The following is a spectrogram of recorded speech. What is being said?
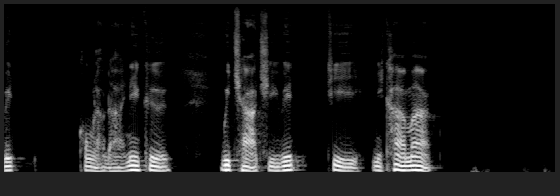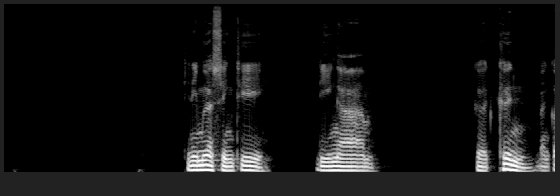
วิตของเราได้นี่คือ วิชาชีวิตที่มีค่ามาก ทีนี้เมื่อสิ่งที่ดีงาม เกิดขึ้นมันก็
